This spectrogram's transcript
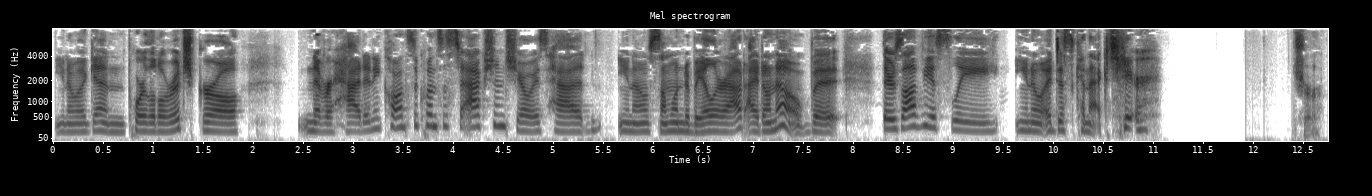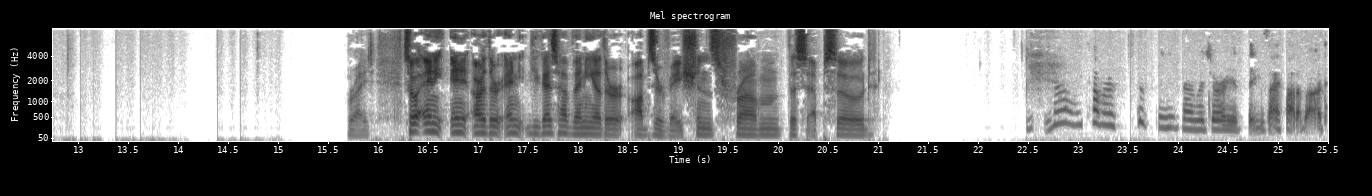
you know, again, poor little rich girl, never had any consequences to action. She always had, you know, someone to bail her out. I don't know, but there's obviously, you know, a disconnect here. Sure. Right. So, any, any are there any? Do you guys have any other observations from this episode no, we covered the, the majority of things I thought about.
